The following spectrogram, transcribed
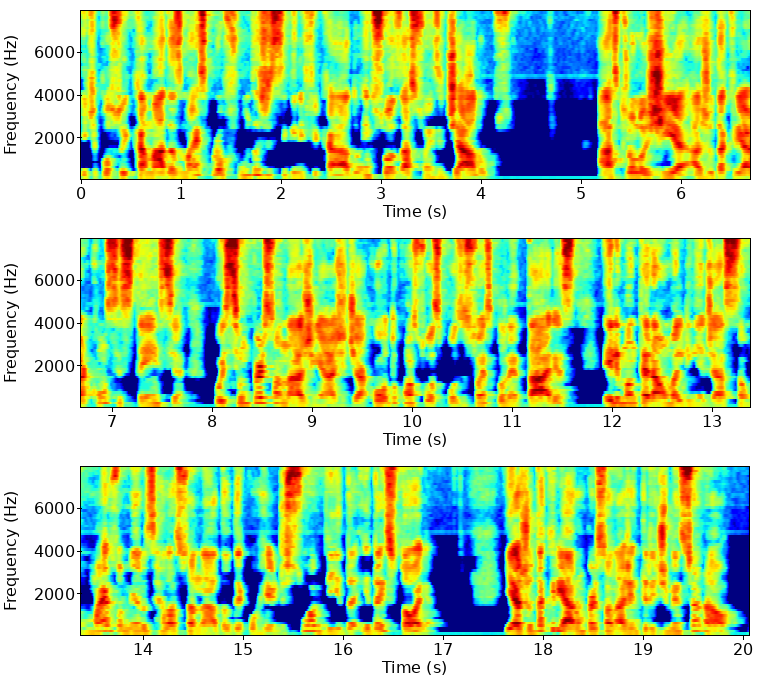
e que possui camadas mais profundas de significado em suas ações e diálogos. A astrologia ajuda a criar consistência, pois se um personagem age de acordo com as suas posições planetárias, ele manterá uma linha de ação mais ou menos relacionada ao decorrer de sua vida e da história. E ajuda a criar um personagem tridimensional,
